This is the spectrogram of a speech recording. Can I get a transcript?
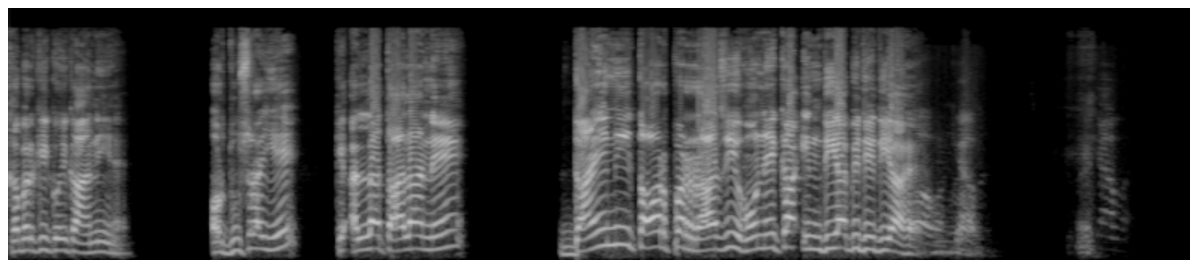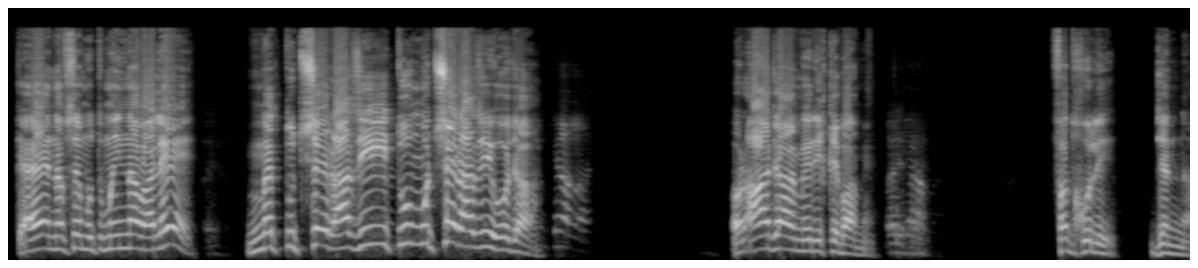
قبر کی کوئی کہانی ہے۔ اور دوسرا یہ کہ اللہ تعالی نے دائمی طور پر راضی ہونے کا اندیا بھی دے دیا ہے۔ کہ اے نفس مطمئنہ والے؟ میں تجھ سے راضی، تو مجھ سے راضی ہو جا۔ اور آ جا میری قبا میں۔ فت خلی جنا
